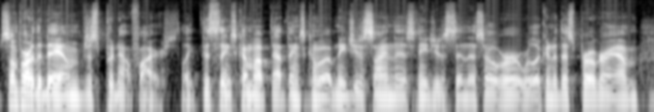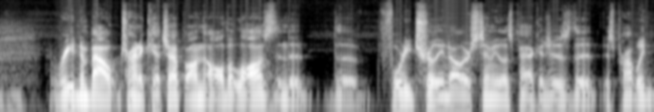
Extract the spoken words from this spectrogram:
some part of the day, I'm just putting out fires. Like this thing's come up, that thing's come up. Need you to sign this. Need you to send this over. We're looking at this program, reading about trying to catch up on the, all the laws and the the forty trillion dollar stimulus packages that is probably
